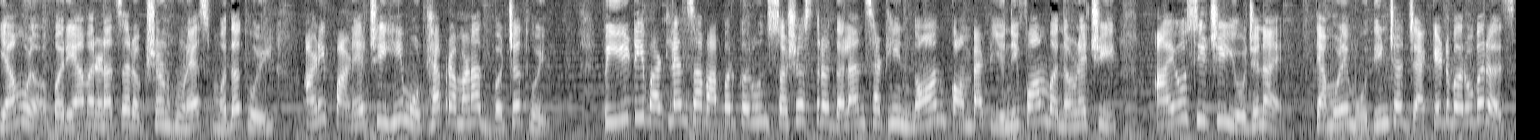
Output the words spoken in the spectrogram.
यामुळं पर्यावरणाचं रक्षण होण्यास मदत होईल आणि पाण्याचीही मोठ्या प्रमाणात बचत होईल. पीईटी बाटल्यांचा वापर करून सशस्त्र दलांसाठी नॉन कॉम्बॅट युनिफॉर्म बनवण्याची आयओसीची योजना आहे. त्यामुळे मोदींच्या जॅकेट बरोबरच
